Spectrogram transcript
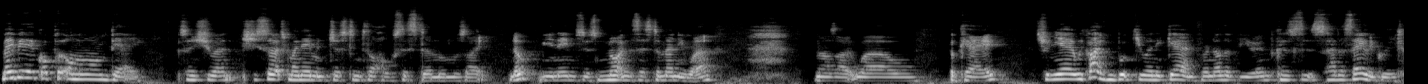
Maybe it got put on the wrong day. So she went, she searched my name and just into the whole system and was like, nope, your name's just not in the system anywhere. And I was like, well, okay. She went, yeah, we can't even book you in again for another viewing because it's had a sale agreed.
